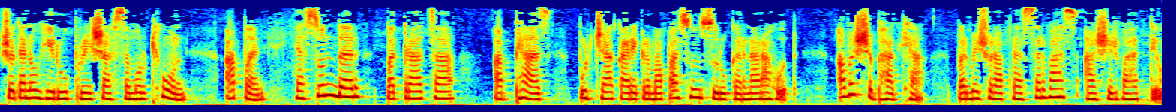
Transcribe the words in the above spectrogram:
श्रोत्यानो ही रूपरेषा समोर ठेवून आपण या सुंदर पत्राचा अभ्यास पुढच्या कार्यक्रमापासून सुरू करणार आहोत. अवश्य भाग घ्या. परमेश्वर आपला सर्वांस आशीर्वाद देऊ.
